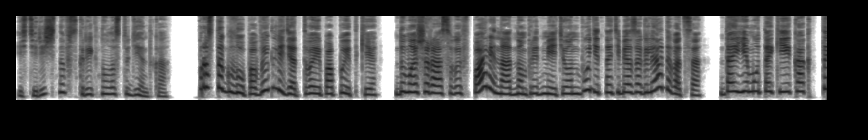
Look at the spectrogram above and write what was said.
истерично вскрикнула студентка. Просто глупо выглядят твои попытки. Думаешь, раз вы в паре на одном предмете, он будет на тебя заглядываться? Дай ему такие, как ты!»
